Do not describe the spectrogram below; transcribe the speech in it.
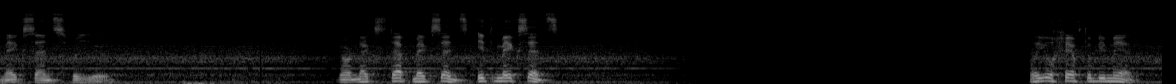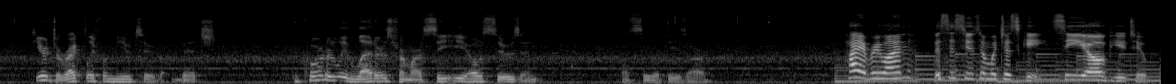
makes sense for you. Your next step makes sense. It makes sense. Well, you have to be mad. Hear directly from YouTube, bitch. The quarterly letters from our CEO, Susan. Let's see what these are. Hi everyone, this is Susan Wojcicki, CEO of YouTube.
